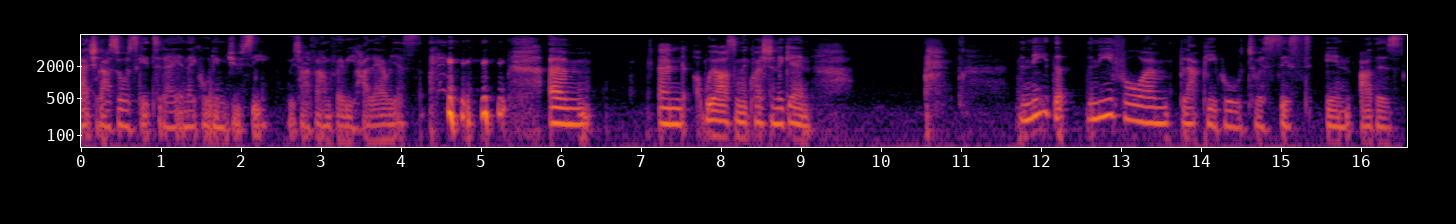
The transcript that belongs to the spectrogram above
Actually, I saw a skit today and they called him Juicy, which I found very hilarious. um, and we're asking the question again the need that the need for um, black people to assist in others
